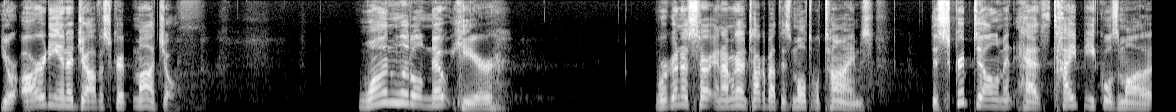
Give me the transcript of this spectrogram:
You're already in a JavaScript module. One little note here, we're going to start, and I'm going to talk about this multiple times. The script element has type equals mo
